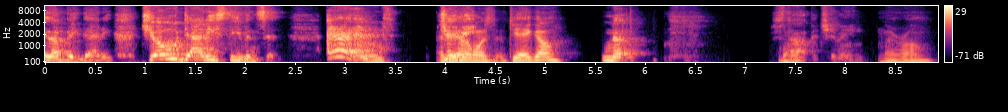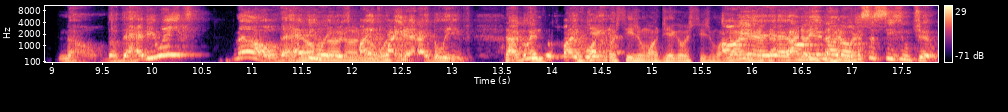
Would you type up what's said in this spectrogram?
not Big Daddy Joe Daddy Stevenson and And the Jimmy. other one was Diego. no, stop it, Jimmy. Am I wrong? No, the, the heavyweight. No, the heavyweight no, was no, no. Mike Whitehead, I believe. I That, believe and- it was Mike oh, Diego Whitehead. was season one. Diego was season one. Oh No, I yeah, yeah. I know Oh yeah. No, no. This is season two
